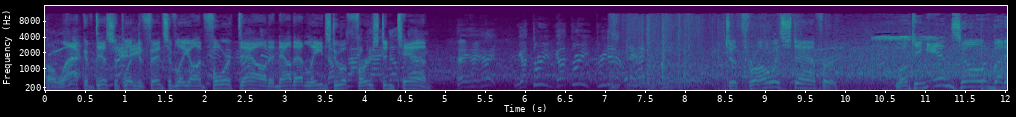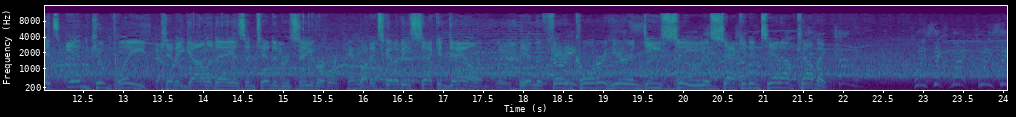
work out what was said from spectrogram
A lack of discipline defensively on fourth down, and now that leads to a first and ten. Hey, hey, hey. We got three. We got three. Three down. To throw is Stafford. Looking in zone, but it's incomplete. Kenny Golladay is intended receiver, but it's going to be second down. In the third quarter here in D.C., a second and ten upcoming. 26 Mike. 26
